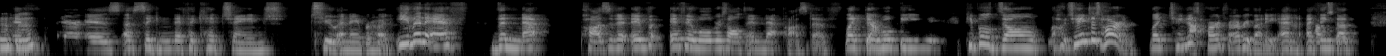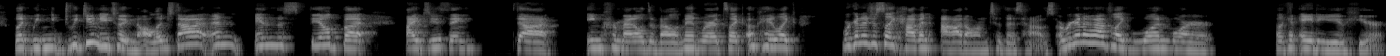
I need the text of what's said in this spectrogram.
Mhm. if there is a significant change to a neighborhood, even if the net positive, if if it will result in net positive. Like there Yeah. will be people don't change is hard. Like change is Yeah. hard for everybody, and I think that like we need we do need to acknowledge that and in this field, but I do think that incremental development where it's like okay, like we're gonna just like have an add-on to this house, or we're gonna have like one more like an ADU here.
